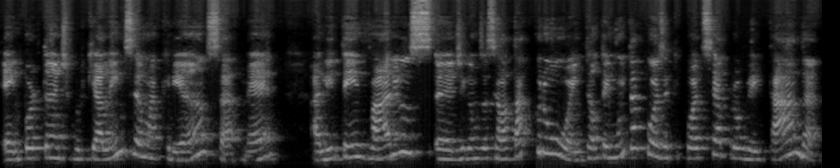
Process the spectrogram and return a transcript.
é importante porque além de ser uma criança, né, ali tem vários, é, digamos assim, ela está crua, então tem muita coisa que pode ser aproveitada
